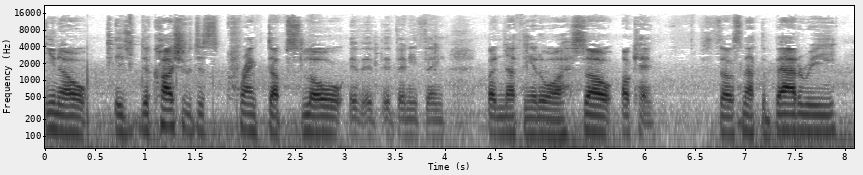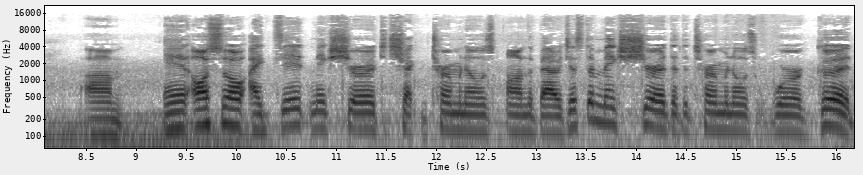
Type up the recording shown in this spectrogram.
you know the car should have just cranked up slow if, if, if, anything but nothing at all. So okay. So it's not the battery. Um, and also I did make sure to check the terminals on the battery just to make sure that the terminals were good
